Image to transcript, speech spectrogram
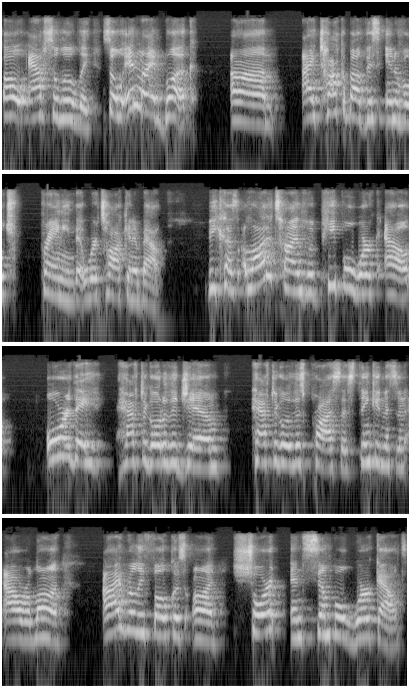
Oh, absolutely. So in my book, um, I talk about this interval training that we're talking about because a lot of times when people work out or they have to go to the gym, have to go to this process thinking it's an hour long, I really focus on short and simple workouts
